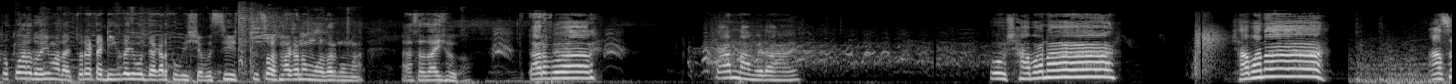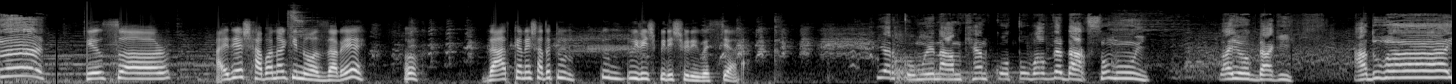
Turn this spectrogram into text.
তো পরে ধরি মালাই তোর একটা ডিগবাজির মধ্যে দেখার খুব ইচ্ছা বুঝছিস? তুই চশমা কেন মজার কমা আচ্ছা যাই হোক। তারপর কার নাম এটা হয়? ও সাবানা! সাবানা! আছে? ইয়েস স্যার আইরে সাবানা কি নজারে ও রাত কানের সাথে টুল টুন টুইরিশ পিরিশ ফিরি বেসছে কি আর কমে নাম খেন কত বাজে ডাকছো মুই। যাই হোক ডাকি। আদু ভাই।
